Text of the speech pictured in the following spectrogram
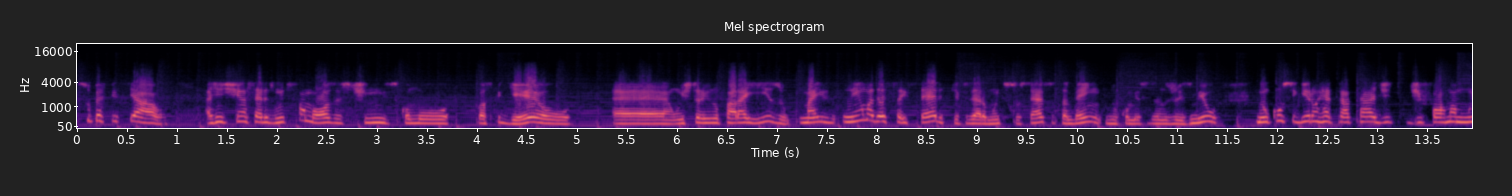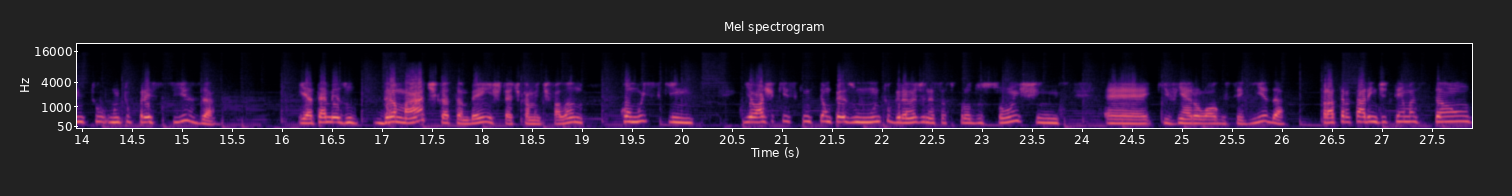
superficial. A gente tinha séries muito famosas, teens como Gossip Girl, é, Um Estranho no Paraíso, mas nenhuma dessas séries que fizeram muito sucesso também no começo dos anos 2000 não conseguiram retratar de, de forma muito, muito precisa e até mesmo dramática também, esteticamente falando, como Skin. E eu acho que Skins tem um peso muito grande nessas produções teens é, que vieram logo em seguida, para tratarem de temas tão,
